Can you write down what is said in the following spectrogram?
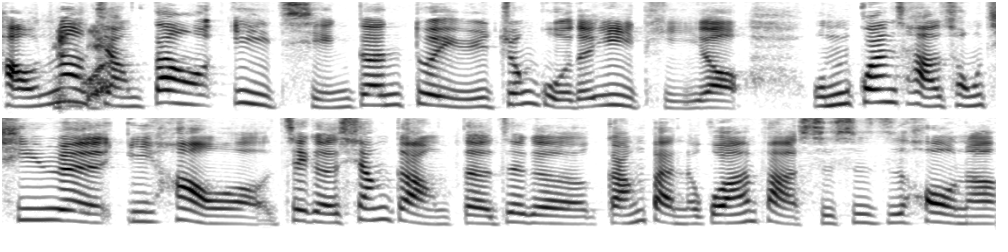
好，那讲到疫情跟对于中国的议题哦。我们观察，从七月一号哦，这个香港的这个港版的国安法实施之后呢，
